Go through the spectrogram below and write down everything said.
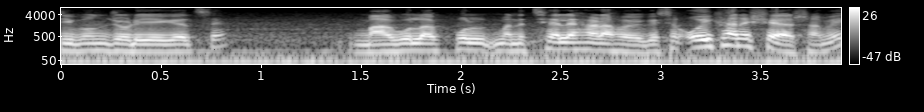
জীবন জড়িয়ে গেছে, মাগুলা কুল মানে ছেলেহারা হয়ে গেছে, ওইখানে সে আসামি।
